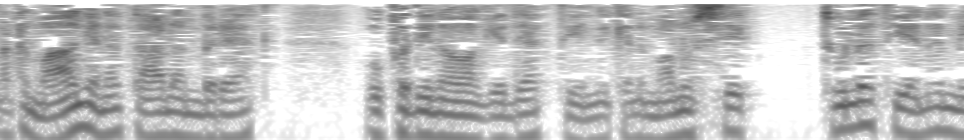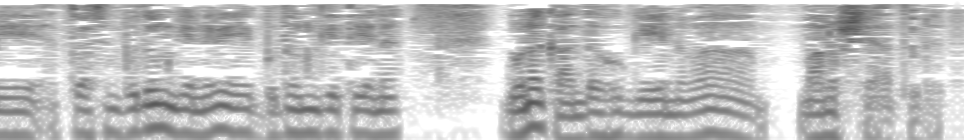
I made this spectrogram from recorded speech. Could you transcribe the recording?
මට මාගෙන ආඩම්බරයක් උපදිනා වගේ දෙයක් තියෙන. ඒ කියන්නේ මිනිස්සෙක් තුල තියෙන මේ අත්වශයෙන් බුදුන්ගේ නෙවෙයි බුදුන්ගේ තියෙන ගුණ කඳ ඔහු ගේනවා මනුෂ්‍යයා තුළට.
